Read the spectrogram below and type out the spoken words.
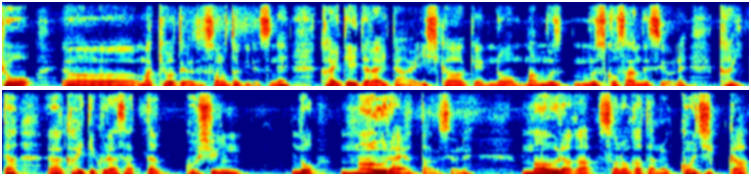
今日、まあ今日というかその時ですね、書いていただいた石川県の、まあ、息子さんですよね、書いた、書いてくださった御朱印の真裏やったんですよね。真裏がその方のご実家、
